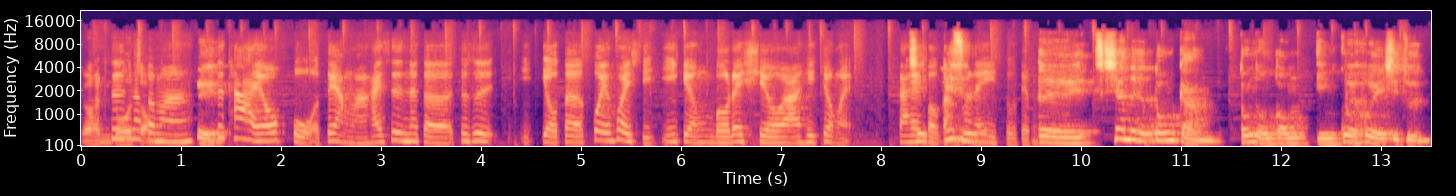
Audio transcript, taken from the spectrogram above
有很多种吗？是它还有火这样吗？还是那个就是？有的贵会是已经无咧烧啊，迄种诶，但系无共款的意思对不对？呃，像那个东港东龙宫因贵会时阵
